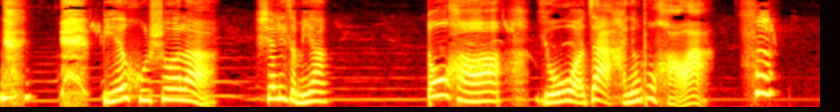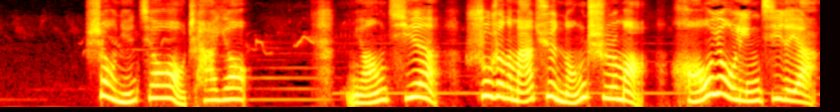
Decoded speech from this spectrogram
别胡说了，山里怎么样？都好啊，有我在，还能不好啊？哼！少年骄傲叉腰。娘亲，树上的麻雀能吃吗？好有灵气的呀！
